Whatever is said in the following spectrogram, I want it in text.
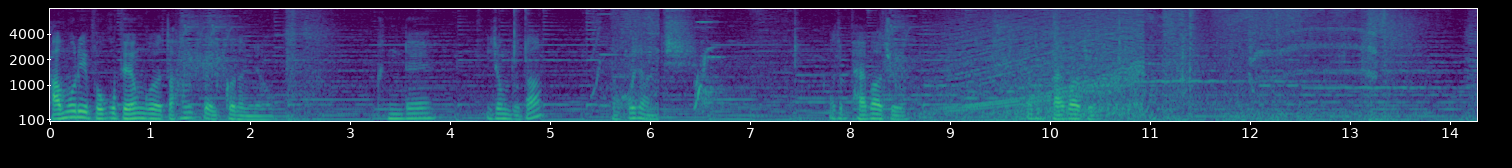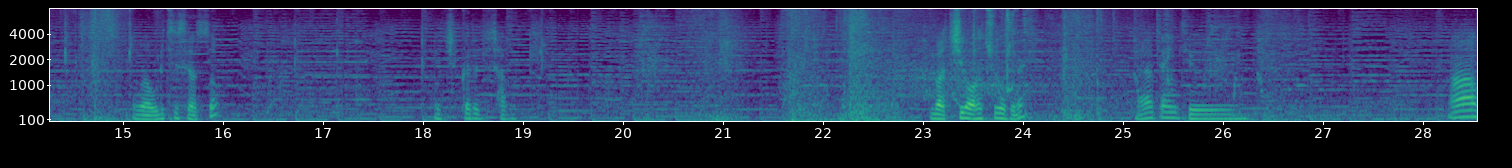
아무리 보고 배운 거여도 한계가 있거든요. 근데 이 정도다? 나쁘지 않지. 아주 밟아줘. 아주 밟아줘. 뭐야 우리 티스였어? 집까지 잡을게. 뭐야 지가 와서 죽어주네? 아 땡큐. 아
